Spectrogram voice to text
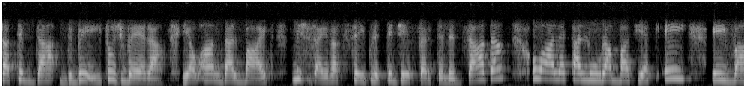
sa tibda tbid hux vera jew għandha l-bajd mhix sejra ssib li tiġi fertilizzata u għalhekk allura mbagħad jekk hi iva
